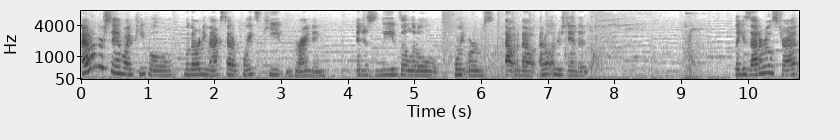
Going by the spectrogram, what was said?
I don't understand why people, when they're already maxed out of points, keep grinding and just leave the little point orbs out and about. I don't understand it. Like, is that a real strat?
